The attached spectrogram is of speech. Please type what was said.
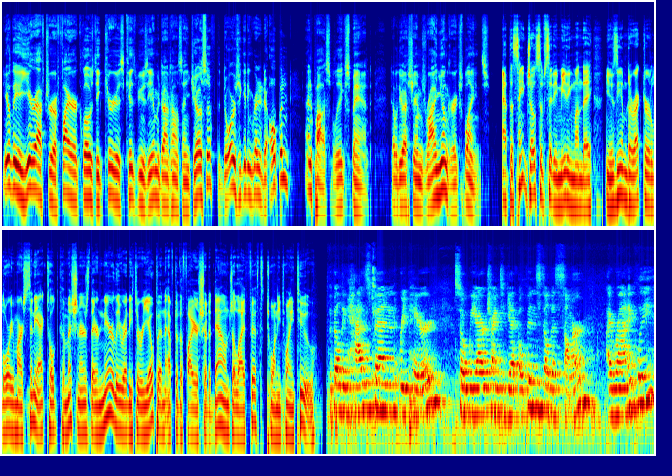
Nearly a year after a fire closed the Curious Kids Museum in downtown St. Joseph, the doors are getting ready to open and possibly expand. WSJM's Ryan Younger explains. At the St. Joseph City meeting Monday, Museum Director Lori Marciniak told commissioners they're nearly ready to reopen after the fire shut it down July 5th, 2022. The building has been repaired, so we are trying to get open still this summer. Ironically,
